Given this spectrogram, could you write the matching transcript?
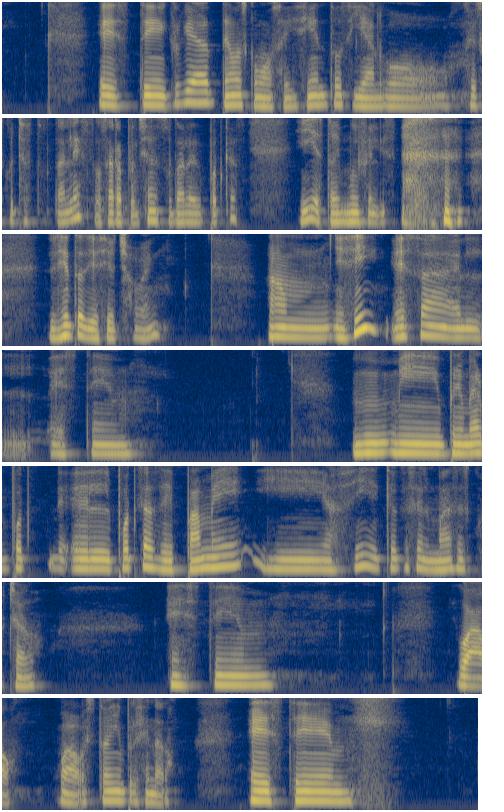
Este, creo que ya tenemos como 600 y algo escuchas totales, o sea, reproducciones totales de podcast. Y estoy muy feliz. 618, ¿ven? y sí, esa, el, este, mi primer el podcast de Pame y así, creo que es el más escuchado. Este, Wow, wow, estoy impresionado. Este,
